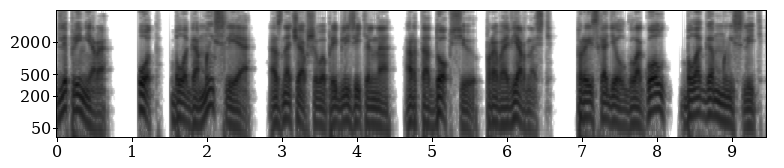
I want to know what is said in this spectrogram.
Для примера, от благомыслия, означавшего приблизительно ортодоксию, правоверность, происходил глагол «благомыслить»,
